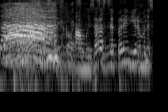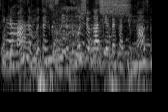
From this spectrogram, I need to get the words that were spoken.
Так! А ми зараз це перевіримо, наскільки гарно ви танцюєте. Тому що в нас є така кімнатка.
